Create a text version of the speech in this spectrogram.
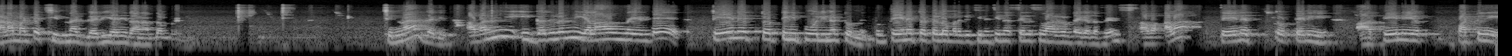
కణం అంటే చిన్న గది అని దాని అర్థం ఫ్రెండ్స్. చిన్న గది. అవన్నీ ఈ గదులన్నీ ఎలా ఉన్నాయంటే తేనె తొట్టిని పోలినట్టు ఉన్నాయి ఇప్పుడు తేనె తొట్టెలో మనకి చిన్న చిన్న సెల్స్ లాగా ఉంటాయి కదా ఫ్రెండ్స్? అలా తేనె తొట్టెని ఆ తేనె యొక్క పట్టుని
